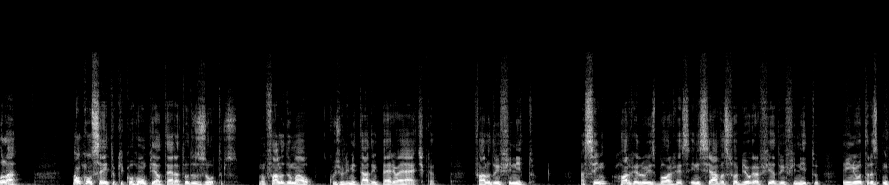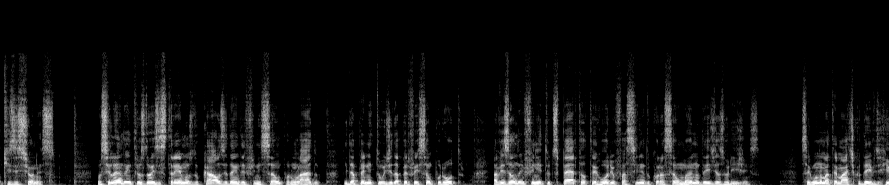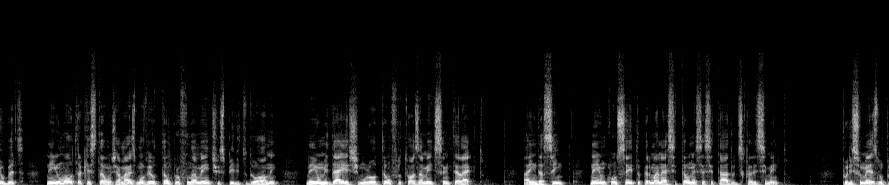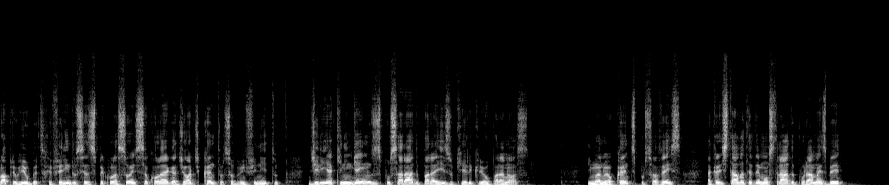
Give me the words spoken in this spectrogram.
Olá! Há um conceito que corrompe e altera todos os outros. Não falo do mal, cujo limitado império é a ética. Falo do infinito. Assim, Jorge Luiz Borges iniciava sua biografia do infinito em outras inquisições. Oscilando entre os dois extremos do caos e da indefinição, por um lado, e da plenitude e da perfeição, por outro, a visão do infinito desperta o terror e o fascínio do coração humano desde as origens. Segundo o matemático David Hilbert, nenhuma outra questão jamais moveu tão profundamente o espírito do homem, nenhuma ideia estimulou tão frutuosamente seu intelecto. Ainda assim, nenhum conceito permanece tão necessitado de esclarecimento. Por isso mesmo, o próprio Hilbert, referindo-se às especulações de seu colega George Cantor sobre o infinito, diria que ninguém nos expulsará do paraíso que ele criou para nós. Immanuel Kant, por sua vez, acreditava ter demonstrado por A mais B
